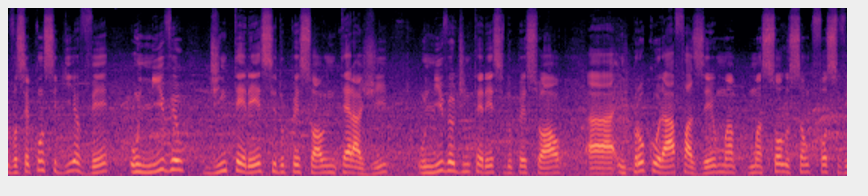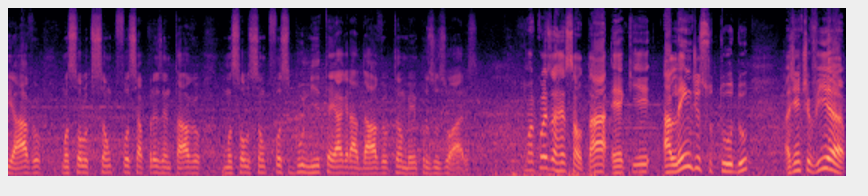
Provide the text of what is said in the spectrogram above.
você conseguia ver o nível de interesse do pessoal interagir, o nível de interesse do pessoal uh, em procurar fazer uma, uma solução que fosse viável, uma solução que fosse apresentável, uma solução que fosse bonita e agradável também para os usuários. Uma coisa a ressaltar é que, além disso tudo, a gente via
